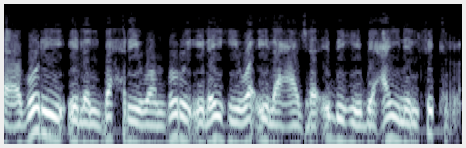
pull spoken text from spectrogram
اعبري إلى البحر وانظري إليه وإلى عجائبه بعين الفكر.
